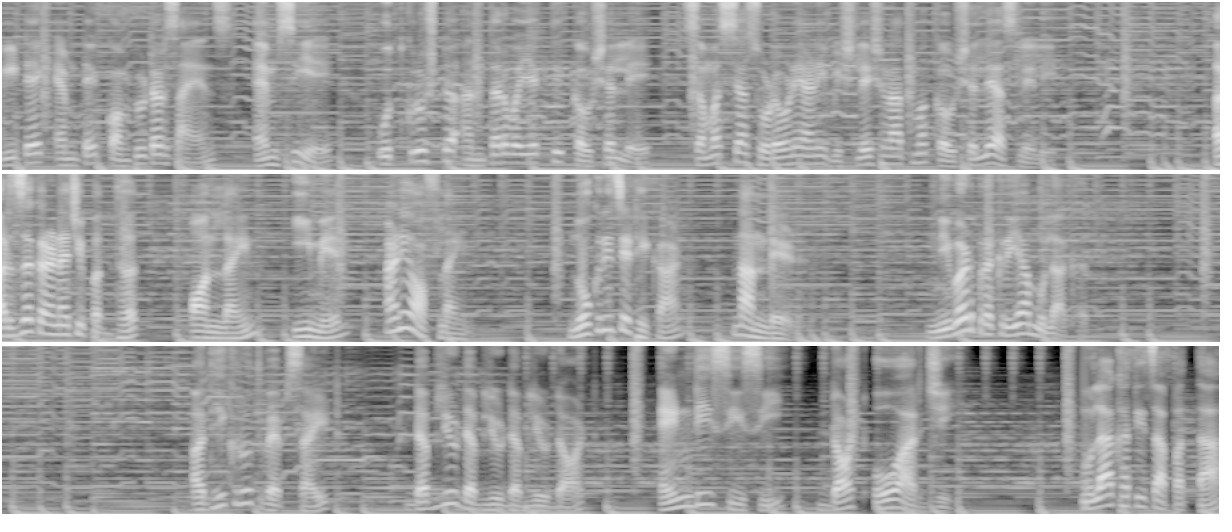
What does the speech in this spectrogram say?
B tech M tech computer science M C A उत्कृष्ट आंतरवैयक्तिक कौशल्ये समस्या सोडवणे आणि विश्लेषणात्मक कौशल्ये असलेली. अर्ज करण्याची पद्धत ऑनलाईन ईमेल आणि ऑफलाईन. नोकरीचे ठिकाण नांदेड. निवड प्रक्रिया मुलाखत. अधिकृत website W W W dot N D C C dot O R G मुलाखतीचा पत्ता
